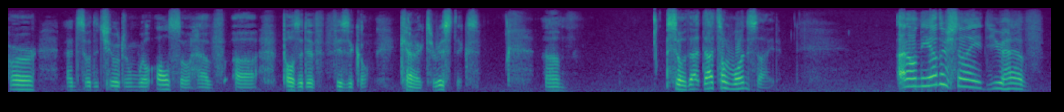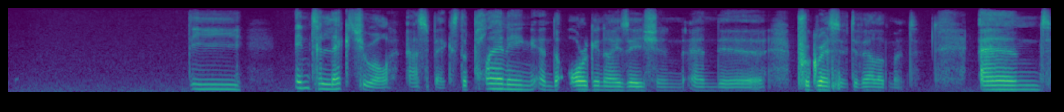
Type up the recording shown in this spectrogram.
her, and so the children will also have uh, positive physical characteristics. Um, so that that's on one side, and on the other side you have the intellectual aspects, the planning and the organization and the progressive development. And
